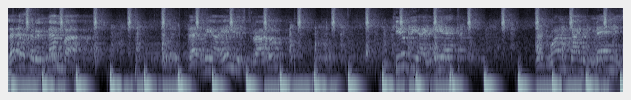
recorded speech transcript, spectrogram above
let us remember that we are in this struggle to kill the idea that one kind of man is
